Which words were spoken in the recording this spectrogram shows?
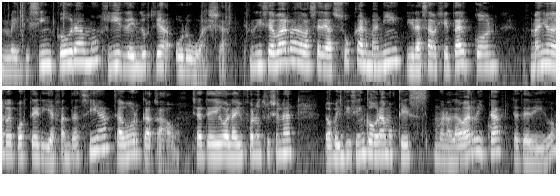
25 gramos y de industria uruguaya. Dice barra de base de azúcar, maní y grasa vegetal con maño de repostería, fantasía, sabor cacao. Ya te digo la info nutricional, los 25 gramos que es, bueno, la barrita, ya te digo,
